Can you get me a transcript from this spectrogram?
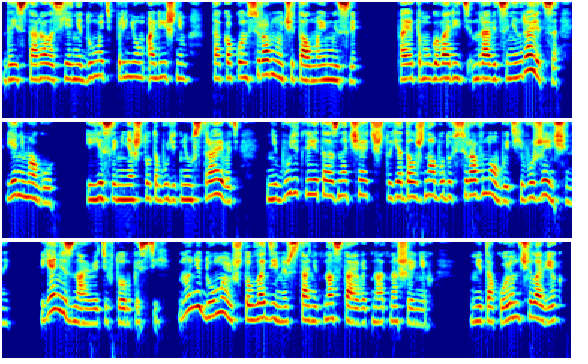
да и старалась я не думать при нем о лишнем, так как он все равно читал мои мысли. Поэтому говорить «нравится-не нравится» я не могу. И если меня что-то будет не устраивать, не будет ли это означать, что я должна буду все равно быть его женщиной? Я не знаю этих тонкостей, но не думаю, что Владимир станет настаивать на отношениях. Не такой он человек. —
